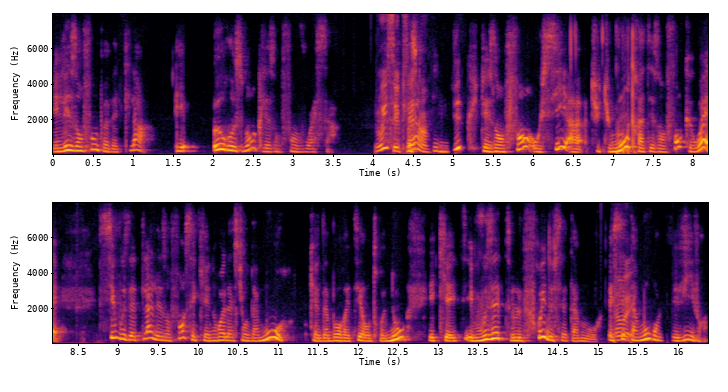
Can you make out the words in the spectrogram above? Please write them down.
Et les enfants peuvent être là. Et heureusement que les enfants voient ça. Oui, c'est clair. Parce que tu éduques tes enfants aussi, à, tu, tu montres à tes enfants que, ouais, si vous êtes là, les enfants, c'est qu'il y a une relation d'amour qui a d'abord été entre nous et qui a été, et vous êtes le fruit de cet amour. Et ah cet amour, on le fait vivre.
